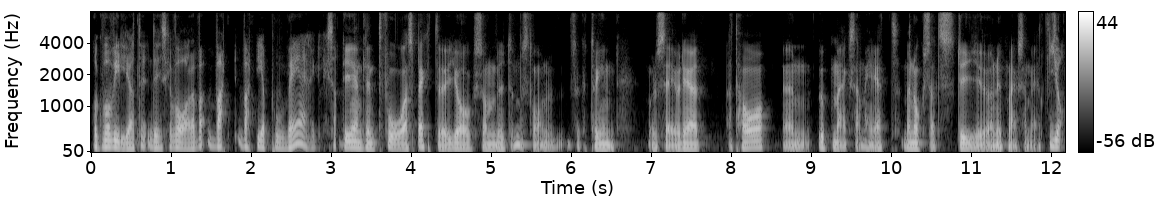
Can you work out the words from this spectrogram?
Och vad vill jag att det ska vara? Vart, vart är jag på väg? Liksom? Det är egentligen två aspekter jag som utomstående försöker ta in vad du säger och det är att, att ha en uppmärksamhet men också att styra en uppmärksamhet. Ja.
